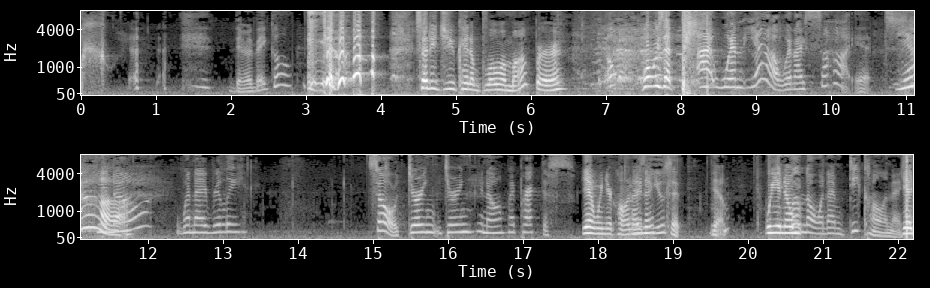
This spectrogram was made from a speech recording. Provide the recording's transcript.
there they go. so did you kind of blow them up or what was that? I, when yeah, when I saw it. Yeah. You know, when I really so during during you know my practice. Yeah, when you're colonizing, use it. Yeah. Mm-hmm. Well, you know. Well, no, when I'm decolonizing. Yeah,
